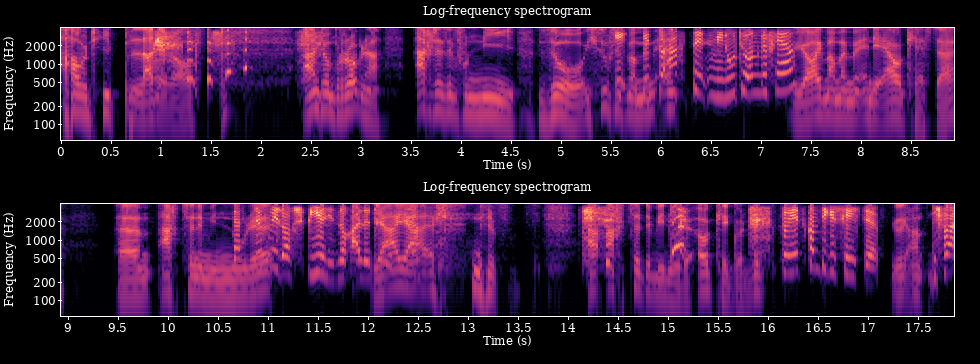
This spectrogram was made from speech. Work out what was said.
Hau die Platte rauf. Anton Bruckner, achte Sinfonie. So, ich suche das mal mit geht zur 18. Minute ungefähr? Ja, ich mache mal mit dem NDR-Orchester. Ähm, 18. Das Minute. dürfen wir doch spielen. Die sind doch alle Ja, tot. ja. Ne? Ah, 18. Minute. Okay, gut. So, jetzt kommt die Geschichte. Ähm, Ich war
